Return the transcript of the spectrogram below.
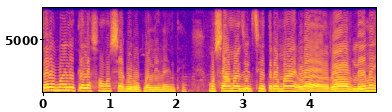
तर मैले त्यसलाई समस्याको रूपमा लिँदैन थिएँ। म सामाजिक क्षेत्रमा एउटा रहरले नै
